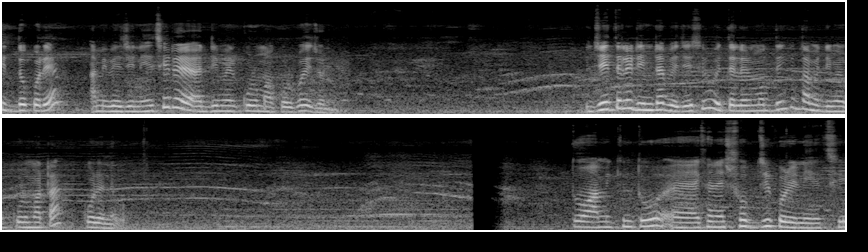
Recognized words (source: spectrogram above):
সিদ্ধ করে আমি ভেজে নিয়েছি, এটা ডিমের কুরমা করব এই জন্য। যে তেলে ডিমটা ভেজেছি, ওই তেলের মধ্যেই কিন্তু আমি ডিমের কুরমাটা করে নেব। তো আমি কিন্তু এখানে সবজি করে নিয়েছি।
